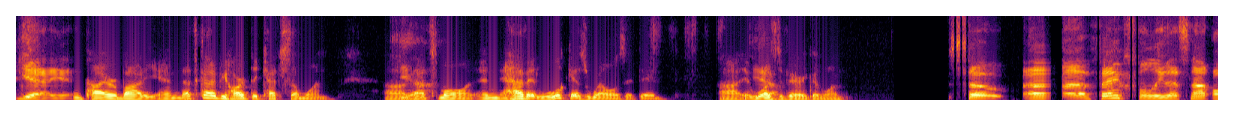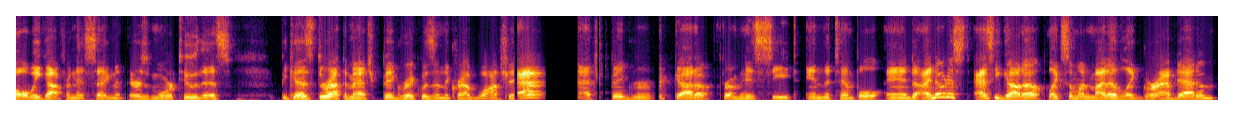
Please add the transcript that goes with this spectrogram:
yeah, yeah. entire body, and that's got to be hard to catch someone uh, yeah. that small and have it look as well as it did. Uh, it yeah. was a very good one. So, uh, thankfully, that's not all we got from this segment. There's more to this because throughout the match, Big Ryck was in the crowd watching. Match, Big. Ryck got up from his seat in the temple, and I noticed as he got up, like someone might have like grabbed at him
